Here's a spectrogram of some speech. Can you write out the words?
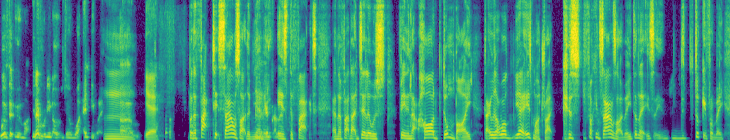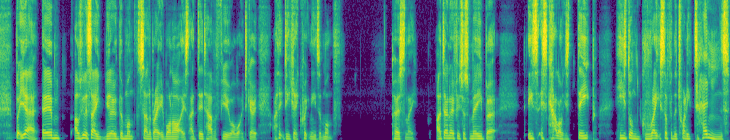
with the Ummah, you never really know who's doing what anyway. Mm. Um, yeah. But the fact it sounds like the Yemi, Definitely. is the fact. And the fact that Dilla was feeling that hard done by, that he was like, well, yeah, it is my track. Because it fucking sounds like me, doesn't it? It's, it took it from me. But yeah, um, I was going to say, you know, the month celebrated one artist. I did have a few I wanted to go. I think DJ Quik needs a month, personally. I don't know if it's just me, but his, his catalog is deep. He's done great stuff in the 2010s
